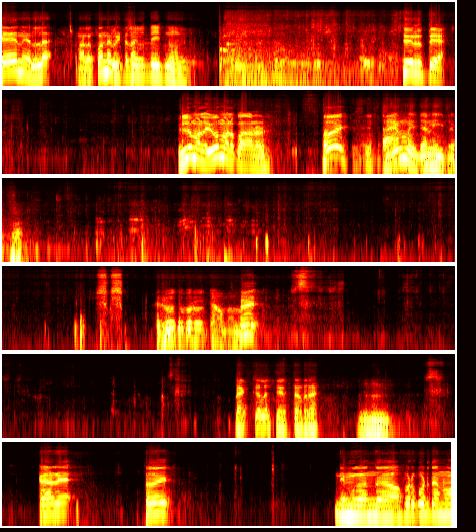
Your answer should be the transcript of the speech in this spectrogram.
ಏನಿಲ್ಲ ಮಲ್ಕೊಂಡ ಬಿಟ್ಟ ಐತಿ ನೋಡಿ ಇರುತ್ತೆ ಇಲ್ಲೂ ಮಲ ಇವು ಮಲ್ಕೊಂಡ ನೋಡು ಓಯ್ ಟೈಮ್ ಇದ್ದಾನೆ ಇಲ್ಲಪ್ಪ ಇರುವತ್ತು ಬರೋಕೆ ಆಮೇಲೆ ಏಯ್ ಬೆಕ್ಕಲ್ಲ ತೀರ್ತಂದ್ರ. ಹ್ಮ್. ಯಾರೇ ಓಯ್ ನಿಮ್ಗೊಂದು ಆಫರ್ ಕೊಡ್ತಾನು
